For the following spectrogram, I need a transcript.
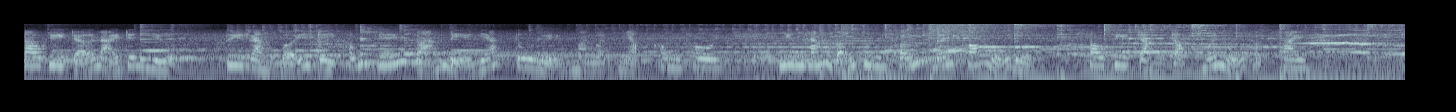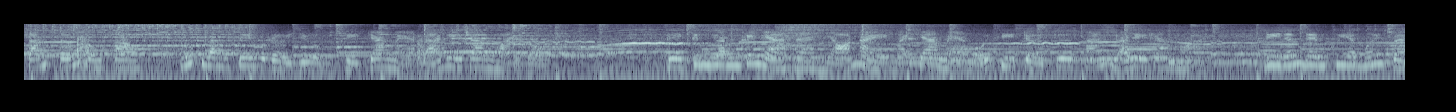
Sau khi trở lại trên giường, Tuy rằng bởi vì khống chế toản địa giáp tu luyện mà mệt nhọc không thôi, Nhưng hắn vẫn hưng phấn đến khó ngủ được sau khi trằn trọc mới ngủ thật say. Sáng sớm hôm sau, lúc lâm tiêu rời giường thì cha mẹ đã đi ra ngoài rồi. Vì kinh doanh cái nhà hàng nhỏ này mà cha mẹ mỗi khi trời chưa sáng đã đi ra ngoài. Đi đến đêm khuya mới về,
